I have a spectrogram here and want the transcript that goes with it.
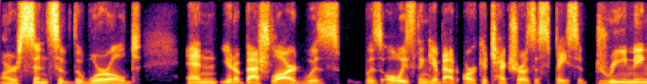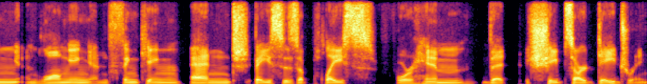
our sense of the world. And you know, Bachelard was was always thinking about architecture as a space of dreaming and longing and thinking. And space is a place for him that shapes our daydreaming,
